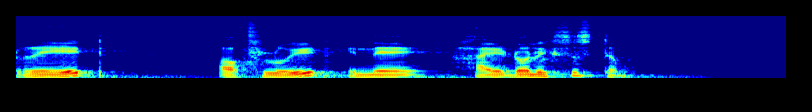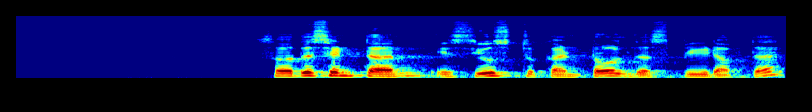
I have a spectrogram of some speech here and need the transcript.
rate of fluid in a hydraulic system. So this in turn is used to control the speed of the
